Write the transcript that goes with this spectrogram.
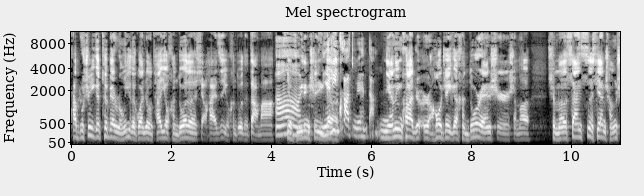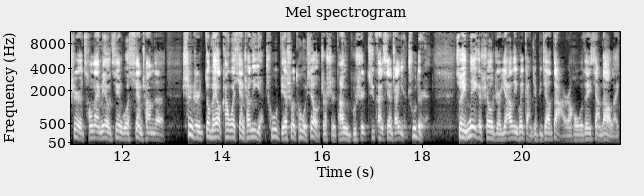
他不是一个特别容易的观众，他有很多的小孩子，有很多的大妈，也不一定是一个年龄跨度也很大。年龄跨度，然后这个很多人是什么什么三四线城市，从来没有见过现场的，甚至都没有看过现场的演出，别说脱口秀，就是他们不是去看现场演出的人，所以那个时候就压力会感觉比较大。然后我就想到来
